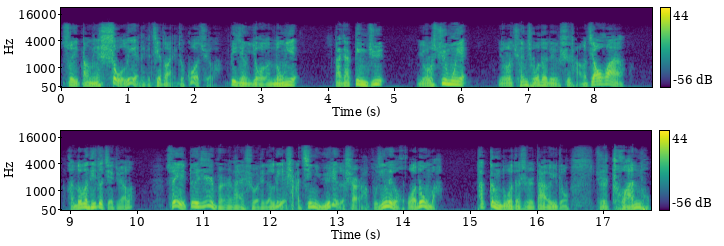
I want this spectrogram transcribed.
所以当年狩猎那个阶段也就过去了。毕竟有了农业，大家定居，有了畜牧业，有了全球的这个市场的交换啊，很多问题就解决了。所以，对日本人来说，这个猎杀鲸鱼这个事儿啊，捕鲸这个活动吧，它更多的是带有一种就是传统、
